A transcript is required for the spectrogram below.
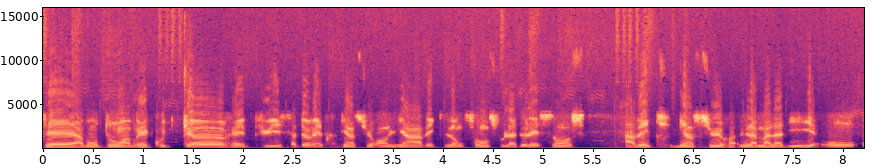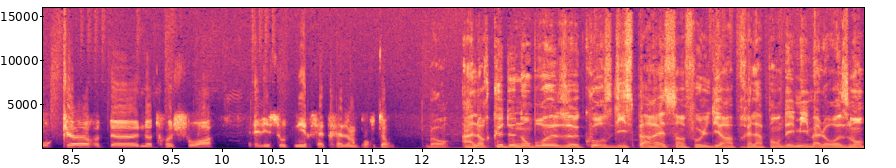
c'est avant tout un vrai coup de cœur. Et puis, ça devrait être bien sûr en lien avec l'enfance ou l'adolescence, avec bien sûr la maladie au, au cœur de notre choix. Et les soutenir, c'est très important. Bon, alors que de nombreuses courses disparaissent, il faut le dire, après la pandémie, malheureusement,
